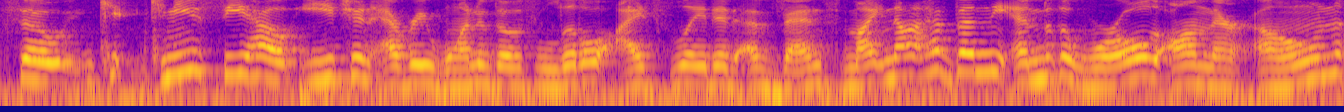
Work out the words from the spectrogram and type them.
So, can you see how each and every one of those little isolated events might not have been the end of the world on their own,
